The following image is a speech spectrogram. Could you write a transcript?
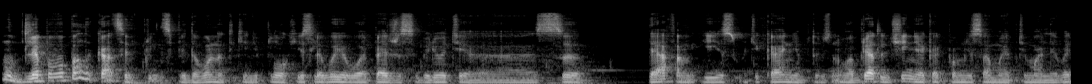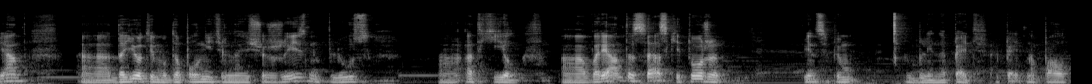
Ну, для PvP локации, в принципе, довольно-таки неплох. Если вы его, опять же, соберете э, с дефом и с утеканием. То есть, ну, обряд лечения, как по мне, самый оптимальный вариант. Э, дает ему дополнительно еще жизнь, плюс э, отхил. А варианты Саски тоже, в принципе, блин, опять, опять напал.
